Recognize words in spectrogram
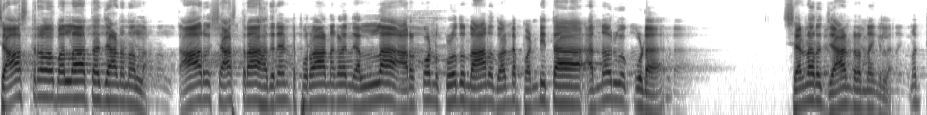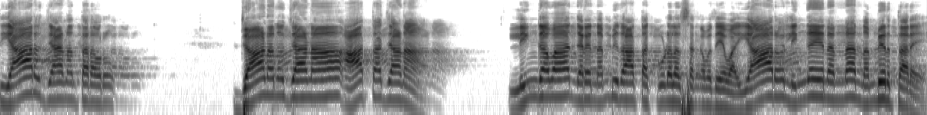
ಶಾಸ್ತ್ರವ ಬಲ್ಲಾತ ಜಾಣನಲ್ಲ. ಆರು ಶಾಸ್ತ್ರ ಹದಿನೆಂಟು ಪುರಾಣಗಳನ್ನೆಲ್ಲ ಅರ್ಕೊಂಡು ಕುಳಿದು ನಾನು ದೊಡ್ಡ ಪಂಡಿತ ಅನ್ನೋರಿಗೂ ಕೂಡ ಶರಣರು ಜಾಣರು ಅನ್ನಂಗಿಲ್ಲ. ಮತ್ತೆ ಯಾರು ಜಾಣ ಅಂತಾರ ಅವರು? ಜಾಣನು ಜಾಣ, ಆತ ಜಾಣ. ಲಿಂಗವ ನೆರೆ ನಂಬಿದಾತ ಕೂಡಲ ಸಂಗಮ ದೇವ. ಯಾರು ಲಿಂಗಯ್ಯನನ್ನ ನಂಬಿರ್ತಾರೆ?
